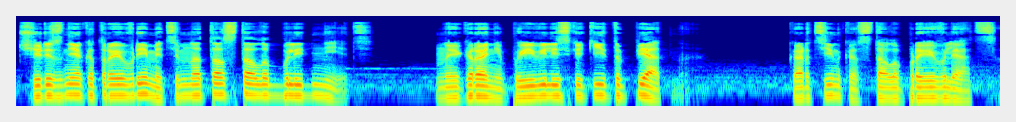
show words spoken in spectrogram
Через некоторое время темнота стала бледнеть. На экране появились какие-то пятна. Картинка стала проявляться.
